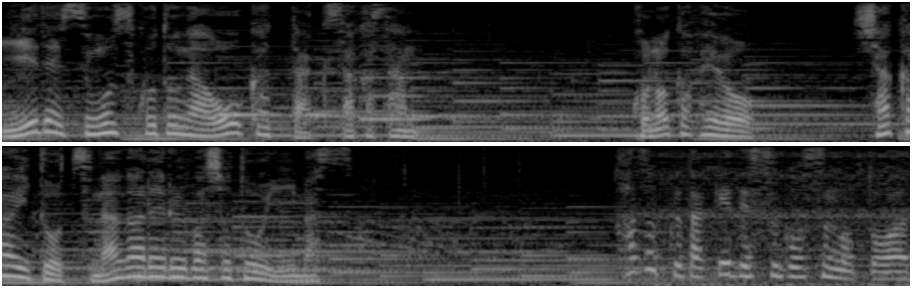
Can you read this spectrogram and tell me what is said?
家で過ごすことが多かった草加さん。このカフェを社会とつながれる場所と言います。家族だけで過ごすのとは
